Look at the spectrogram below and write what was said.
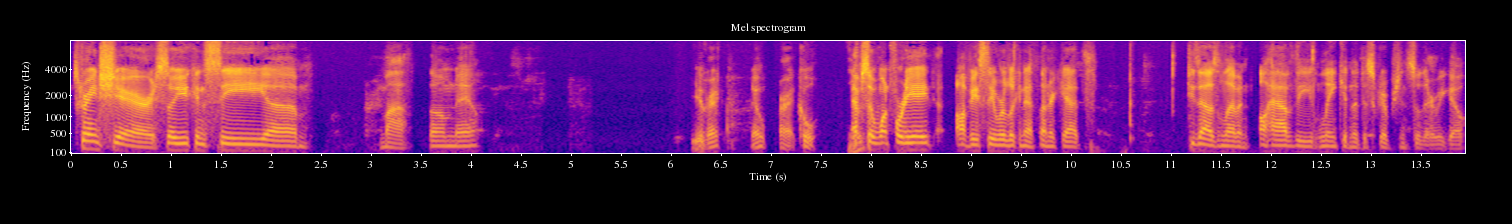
Screen share, so you can see um, my thumbnail. Yep. Correct? Nope. All right, cool. Yep. Episode 148. Obviously, we're looking at Thundercats 2011. I'll have the link in the description, so there we go.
